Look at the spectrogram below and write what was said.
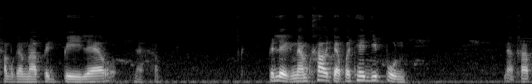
ทำกันมาเป็นปีแล้วนะครับ เป็นเหล็กนำเข้าจากประเทศญี่ปุ่นนะครับ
